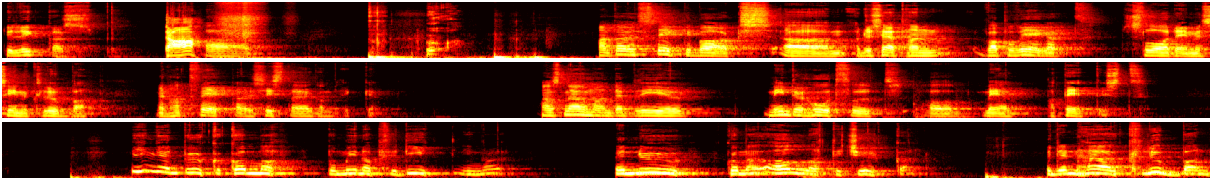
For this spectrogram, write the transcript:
Du lyckas. Ja! Uh, han tar ett steg tillbaks um, och du ser att han var på väg att slå dig med sin klubba, men han tvekar i sista ögonblicket. Hans närmande blir mindre hotfullt och mer patetiskt. Ingen brukar komma på mina predikningar, men nu kommer alla till kyrkan. Med den här klubban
